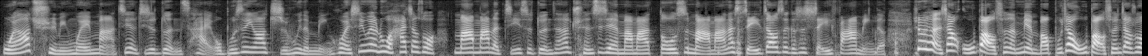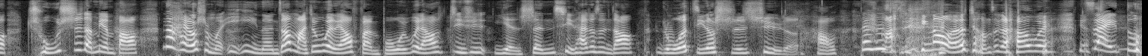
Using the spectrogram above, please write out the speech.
我要取名为马吉的鸡是炖菜，我不是因为要直呼你的名讳，是因为如果它叫做妈妈的鸡是炖菜，那全世界的妈妈都是妈妈，那谁知道这个是谁发明的？就很像五宝村的面包，不叫五宝村，叫做厨师的面包，那还有什么意义呢？你知道吗？就为了要反驳我，为了要继续演生气，他就是你知道逻辑都失去了。好，但是马吉听到我要讲这个，他会 再度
